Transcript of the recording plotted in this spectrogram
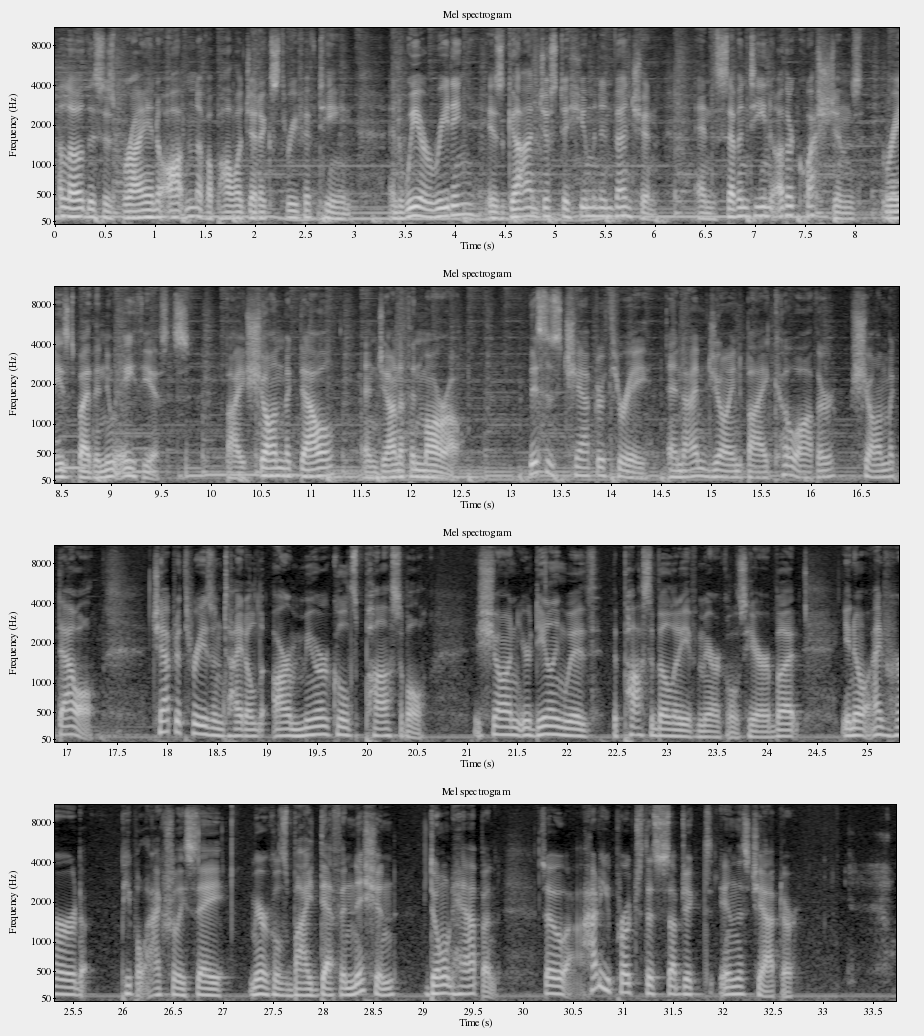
Hello, this is Brian Auten of Apologetics 315, and we are reading Is God Just a Human Invention? and 17 Other Questions Raised by the New Atheists by Sean McDowell and Jonathan Morrow. This is Chapter 3, and I'm joined by co author Sean McDowell. Chapter 3 is entitled Are Miracles Possible? Sean, you're dealing with the possibility of miracles here, but you know, I've heard people actually say miracles by definition don't happen. So, how do you approach this subject in this chapter?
